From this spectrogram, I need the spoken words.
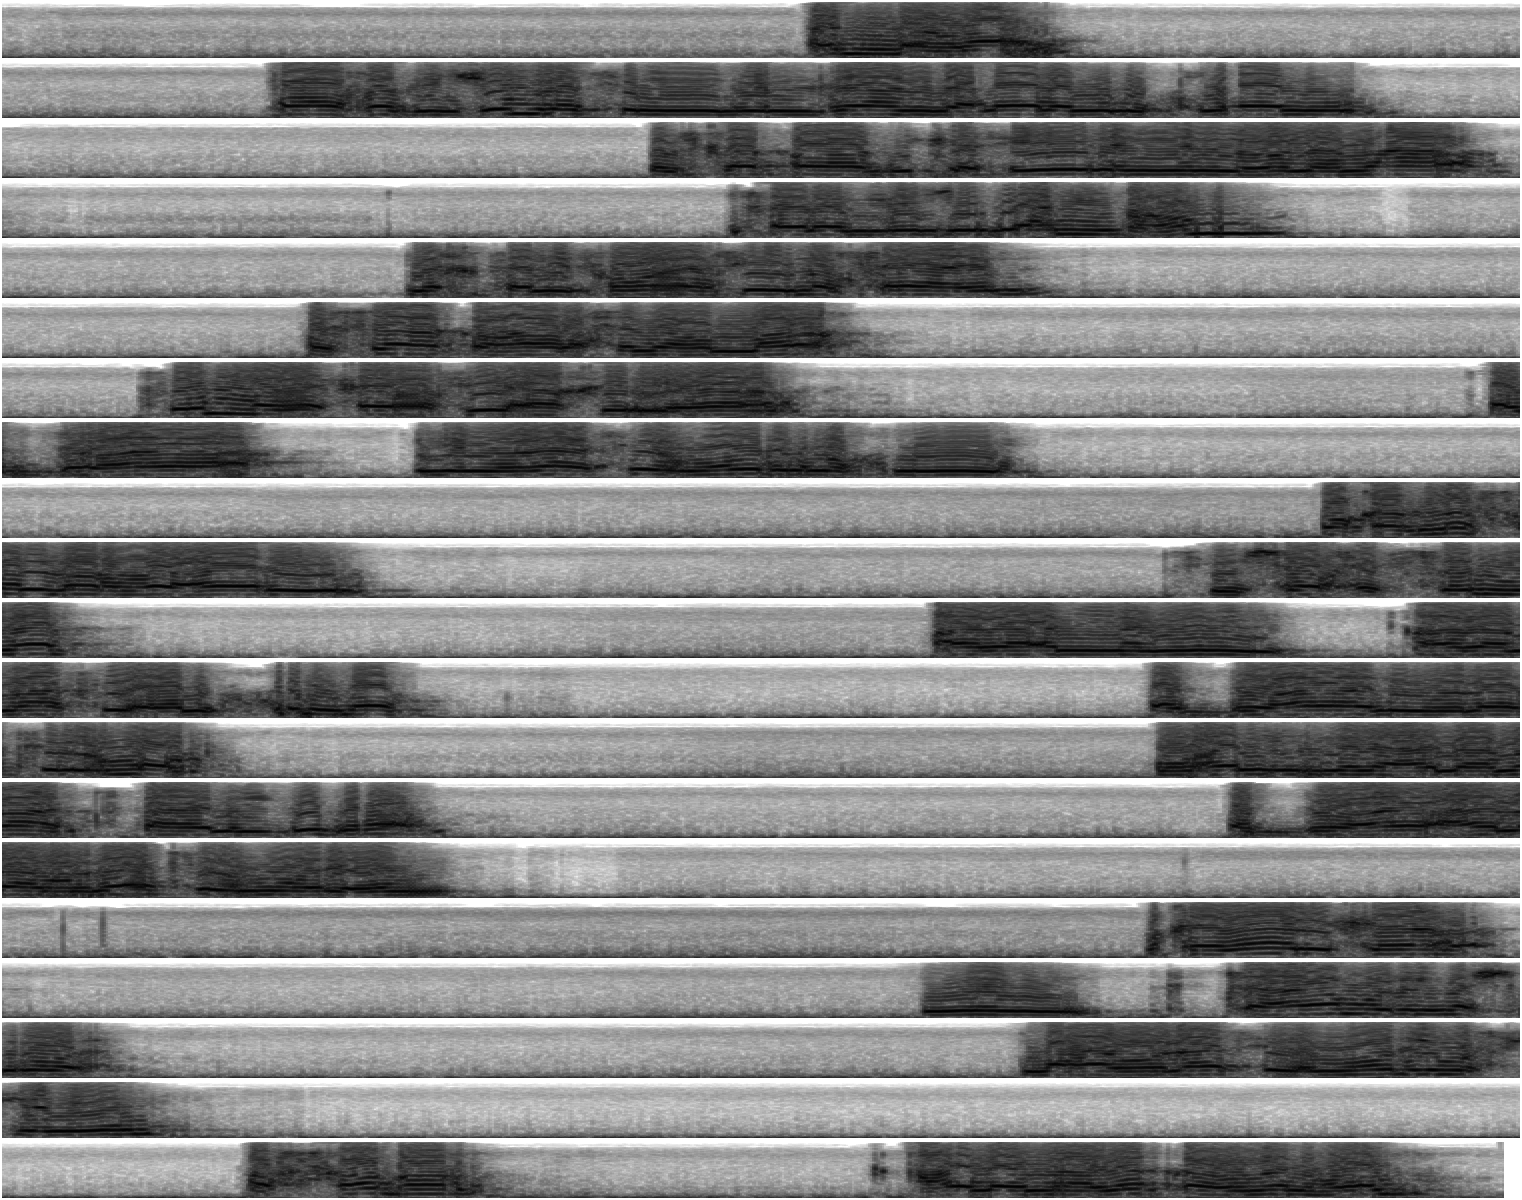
أنه طاف بجملة من بلدان العالم الإسلامي التقى بكثير من العلماء فلم يجد أنهم يختلفون في مسائل وساقها رحمه الله ثم ذكر في آخرها الدعاء لولاة أمور المسلمين وقد نص البربهاري في شرح السنة على أن من علامات أهل السنة الدعاء لولاة الأمور. وأن من علامات أهل البدعة الدعاء على ولاة أمورهم. وكذلك من التعامل المشروع مع ولاة أمور المسلمين الصبر على ما يقع منهم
